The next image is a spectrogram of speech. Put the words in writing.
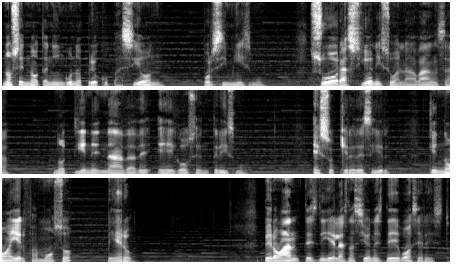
No se nota ninguna preocupación por sí mismo. Su oración y su alabanza no tiene nada de egocentrismo. Eso quiere decir que no hay el famoso pero. Pero antes de ir a las naciones debo hacer esto.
